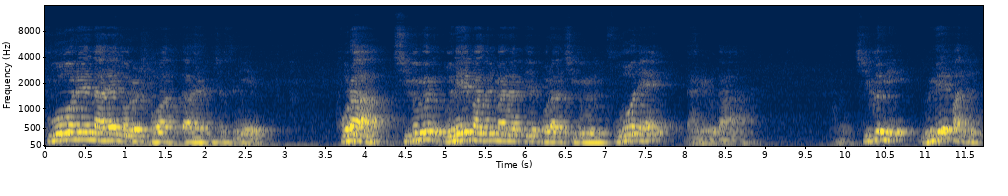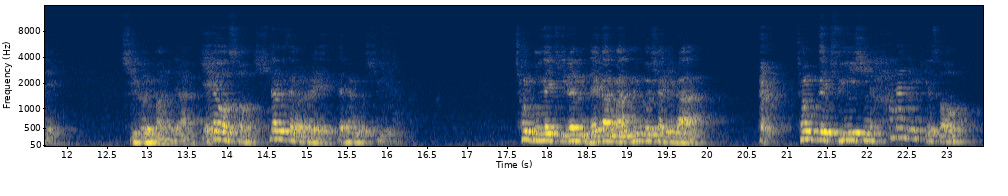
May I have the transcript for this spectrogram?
구원의 날에 너를 도왔다 하셨으니 보라 지금은 은혜 받을 만할 때 보라 지금은 구원의 날이로다. 지금이 은혜 받을 때 지금 바로 내가 깨어서 신앙생활을 했다는 것입니다. 천국의 길은 내가 만든 것이 아니라 천국의 주인이신 하나님께서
